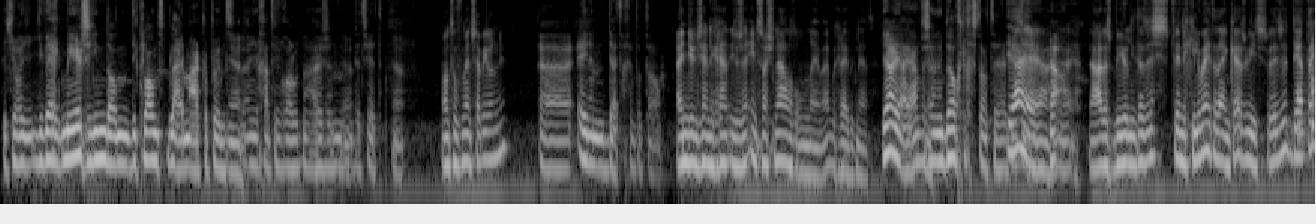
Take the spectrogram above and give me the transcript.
weet je, wel, je, je werk meer zien dan die klant blij maken, punt. Ja. En je gaat weer vrolijk naar huis en Ja. that's it. Want hoeveel mensen hebben jullie nu? Uh, 31 in totaal. En jullie zijn, de, jullie zijn internationaal aan het ondernemen, hè? begreep ik net. Ja, ja, ja. We zijn in België gestart. Uh, dit Ja, ja, ja. ja. dus bij jullie, dat is 20 kilometer denk ik, hè? zoiets. Wat is het? 30?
